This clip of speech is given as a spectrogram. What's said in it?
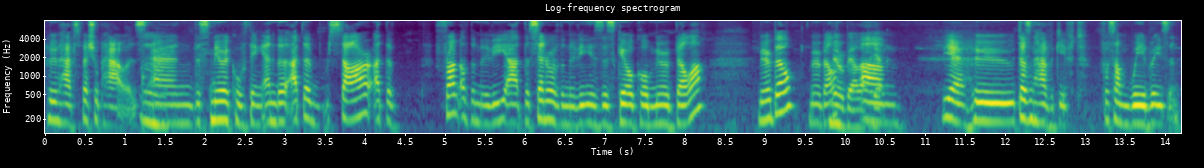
who have special powers Mm. and this miracle thing. And the at the star at the front of the movie, at the center of the movie, is this girl called Mirabella. Mirabelle? Mirabelle? Mirabella, yeah. Um, yeah, who doesn't have a gift for some weird reason.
